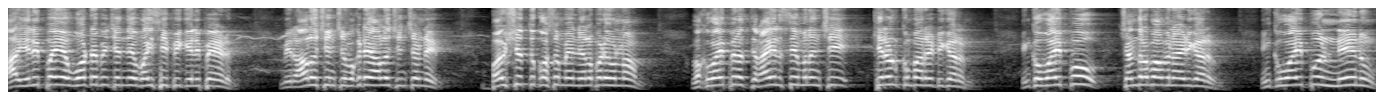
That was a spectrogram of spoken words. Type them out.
ఆ వెళ్ళిపోయే ఓటమి చెందే వైసీపీకి వెళ్ళిపోయాడు మీరు ఆలోచించి ఒకటే ఆలోచించండి. భవిష్యత్తు కోసం మేము నిలబడి ఉన్నాం. ఒకవైపున రాయలసీమ నుంచి కిరణ్ కుమార్ రెడ్డి గారు ఇంకోవైపు చంద్రబాబు నాయుడు గారు ఇంకోవైపు నేను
